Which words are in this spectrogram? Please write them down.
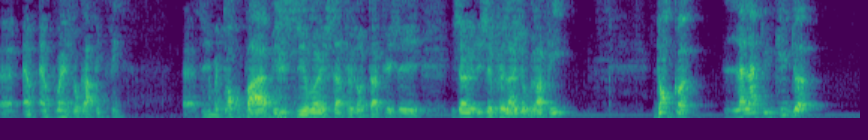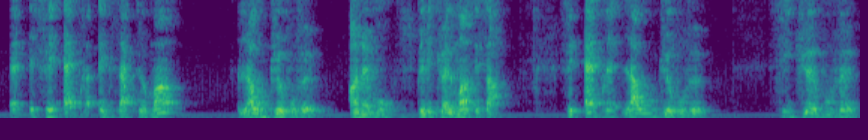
euh, un point géographique fixe. Euh, si je ne me trompe pas, bien sûr, euh, ça fait longtemps que j'ai fait la géographie. Donc, euh, la latitude, c'est être exactement là où Dieu vous veut. En un mot, spirituellement, c'est ça. C'est être là où Dieu vous veut. Si Dieu vous veut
